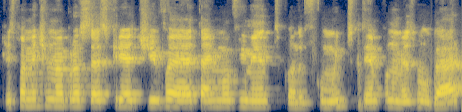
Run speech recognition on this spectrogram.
principalmente no meu processo criativo, é estar em movimento. Quando eu fico muito tempo no mesmo lugar,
